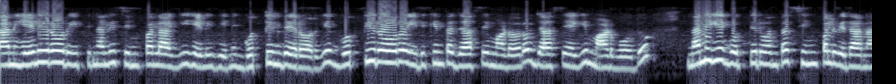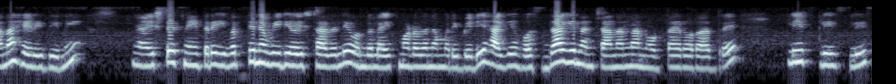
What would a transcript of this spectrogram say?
ನಾನು ಹೇಳಿರೋ ರೀತಿನಲ್ಲಿ ಸಿಂಪಲ್ ಆಗಿ ಹೇಳಿದ್ದೀನಿ. ಗೊತ್ತಿಲ್ಲದೆ ಇರೋರಿಗೆ, ಗೊತ್ತಿರೋರು ಇದಕ್ಕಿಂತ ಜಾಸ್ತಿ ಮಾಡೋರು ಜಾಸ್ತಿಯಾಗಿ ಮಾಡ್ಬೋದು. ನನಗೆ ಗೊತ್ತಿರುವಂಥ ಸಿಂಪಲ್ ವಿಧಾನನ ಹೇಳಿದ್ದೀನಿ. ಇಷ್ಟೇ ಸ್ನೇಹಿತರೆ, ಇವತ್ತಿನ ವಿಡಿಯೋ ಇಷ್ಟ ಆದಲ್ಲಿ ಒಂದು ಲೈಕ್ ಮಾಡೋದನ್ನು ಮರಿಬೇಡಿ. ಹಾಗೆ ಹೊಸದಾಗಿ ನನ್ನ ಚಾನಲ್ನ ನೋಡ್ತಾ ಇರೋರಾದರೆ, ಪ್ಲೀಸ್ ಪ್ಲೀಸ್ ಪ್ಲೀಸ್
